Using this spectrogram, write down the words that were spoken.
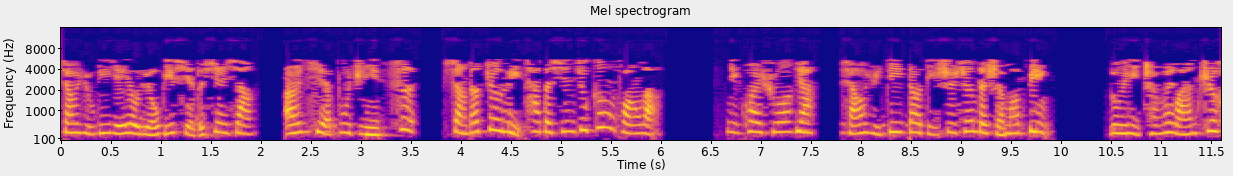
小雨滴也有流鼻血的现象，而且不止一次。想到这里，他的心就更慌了。你快说呀，小雨滴到底是生的什么病？陆亦辰问完之后，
